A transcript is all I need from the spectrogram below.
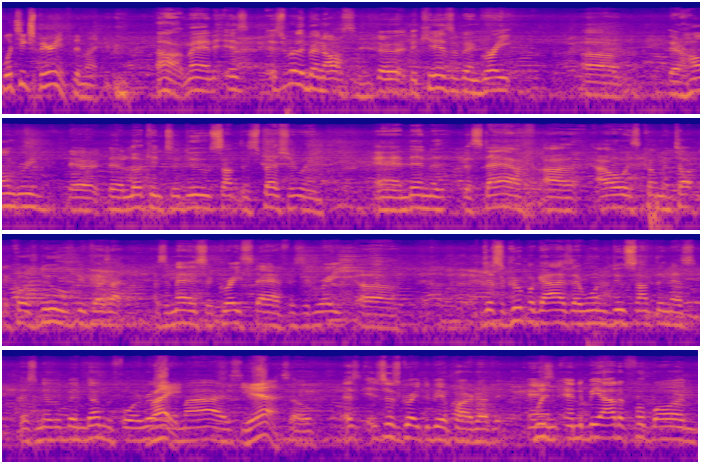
What's the experience been like? Oh man, it's it's really been awesome. The the kids have been great. Uh, they're hungry. They're they're looking to do something special, and and then the, the staff. Uh, I always come and talk to Coach Dude because I, I said, man, it's a great staff. It's a great. Uh, just a group of guys that want to do something that's that's never been done before, really, Right. in my eyes. Yeah. So it's, it's just great to be a part of it, and Was- and to be out of football and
